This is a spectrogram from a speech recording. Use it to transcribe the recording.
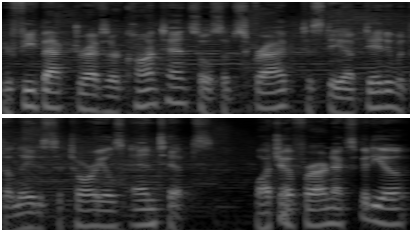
Your feedback drives our content, so subscribe to stay updated with the latest tutorials and tips. Watch out for our next video.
